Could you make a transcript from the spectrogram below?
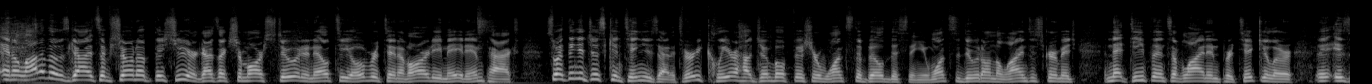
and a lot of those guys have shown up this year. Guys like Shemar Stewart and LT Overton have already made impacts. So I think it just continues that. It's very clear how Jimbo Fisher wants to build this thing. He wants to do it on the lines of scrimmage, and that defensive line in particular is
